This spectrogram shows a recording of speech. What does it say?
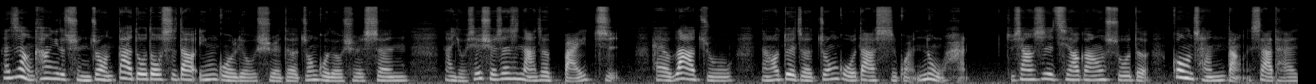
那这场抗议的群众大多都是到英国留学的中国留学生，那有些学生是拿着白纸，还有蜡烛，然后对着中国大使馆怒喊，就像是七号刚刚说的“共产党下台”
